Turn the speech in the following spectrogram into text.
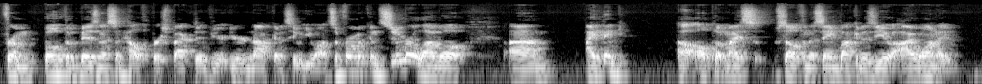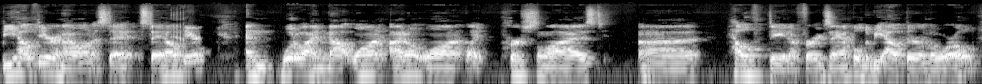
from both a business and health perspective, you're, you're not going to see what you want. So, from a consumer level, um, I think uh, I'll put myself in the same bucket as you. I want to be healthier and I want to stay stay healthier. Yeah. And what do I not want? I don't want like personalized, uh, health data, for example, to be out there in the world.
